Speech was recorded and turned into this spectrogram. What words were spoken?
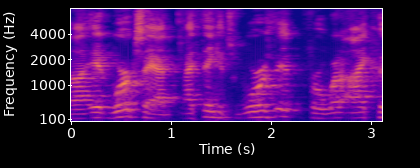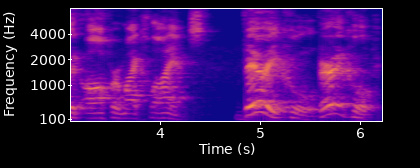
uh, it works at, I think it's worth it for what I could offer my clients. Very cool. Very cool.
